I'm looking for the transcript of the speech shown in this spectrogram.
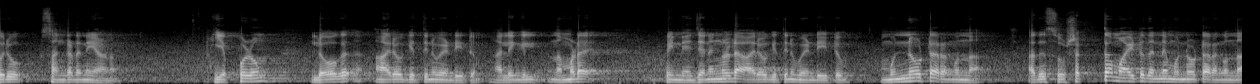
ഒരു സംഘടനയാണ്. എപ്പോഴും ലോക ആരോഗ്യത്തിന് വേണ്ടിയിട്ടും അല്ലെങ്കിൽ നമ്മുടെ പിന്നെ ജനങ്ങളുടെ ആരോഗ്യത്തിന് വേണ്ടിയിട്ടും മുന്നോട്ടിറങ്ങുന്ന അത് സുശക്തമായിട്ട് തന്നെ മുന്നോട്ടിറങ്ങുന്ന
